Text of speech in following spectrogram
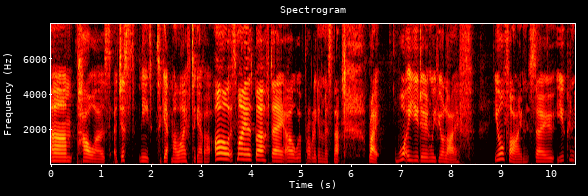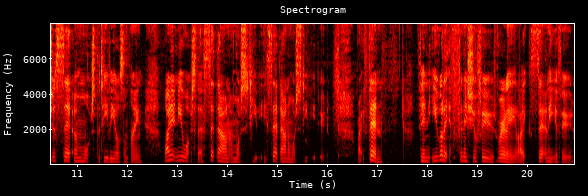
Um, powers. I just need to get my life together. Oh, it's Maya's birthday. Oh, we're probably going to miss that. Right, what are you doing with your life? You're fine, so you can just sit and watch the TV or something. Why don't you watch this? Sit down and watch the TV. Sit down and watch the TV, dude. Right, Finn. Finn, you gotta finish your food, really. Like, sit and eat your food.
